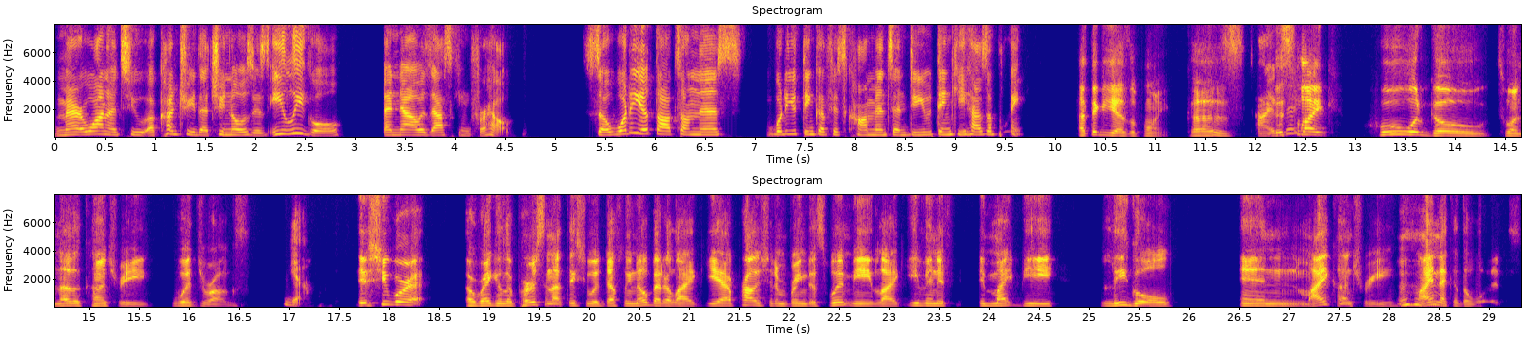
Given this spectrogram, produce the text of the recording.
marijuana to a country that she knows is illegal and now is asking for help. So what are your thoughts on this? What do you think of his comments and do you think he has a point i think he has a point because it's like who would go to another country with drugs yeah if she were a regular person, I think she would definitely know better. Like, yeah, I probably shouldn't bring this with me. Like, even if it might be legal in my country, mm-hmm. my neck of the woods,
